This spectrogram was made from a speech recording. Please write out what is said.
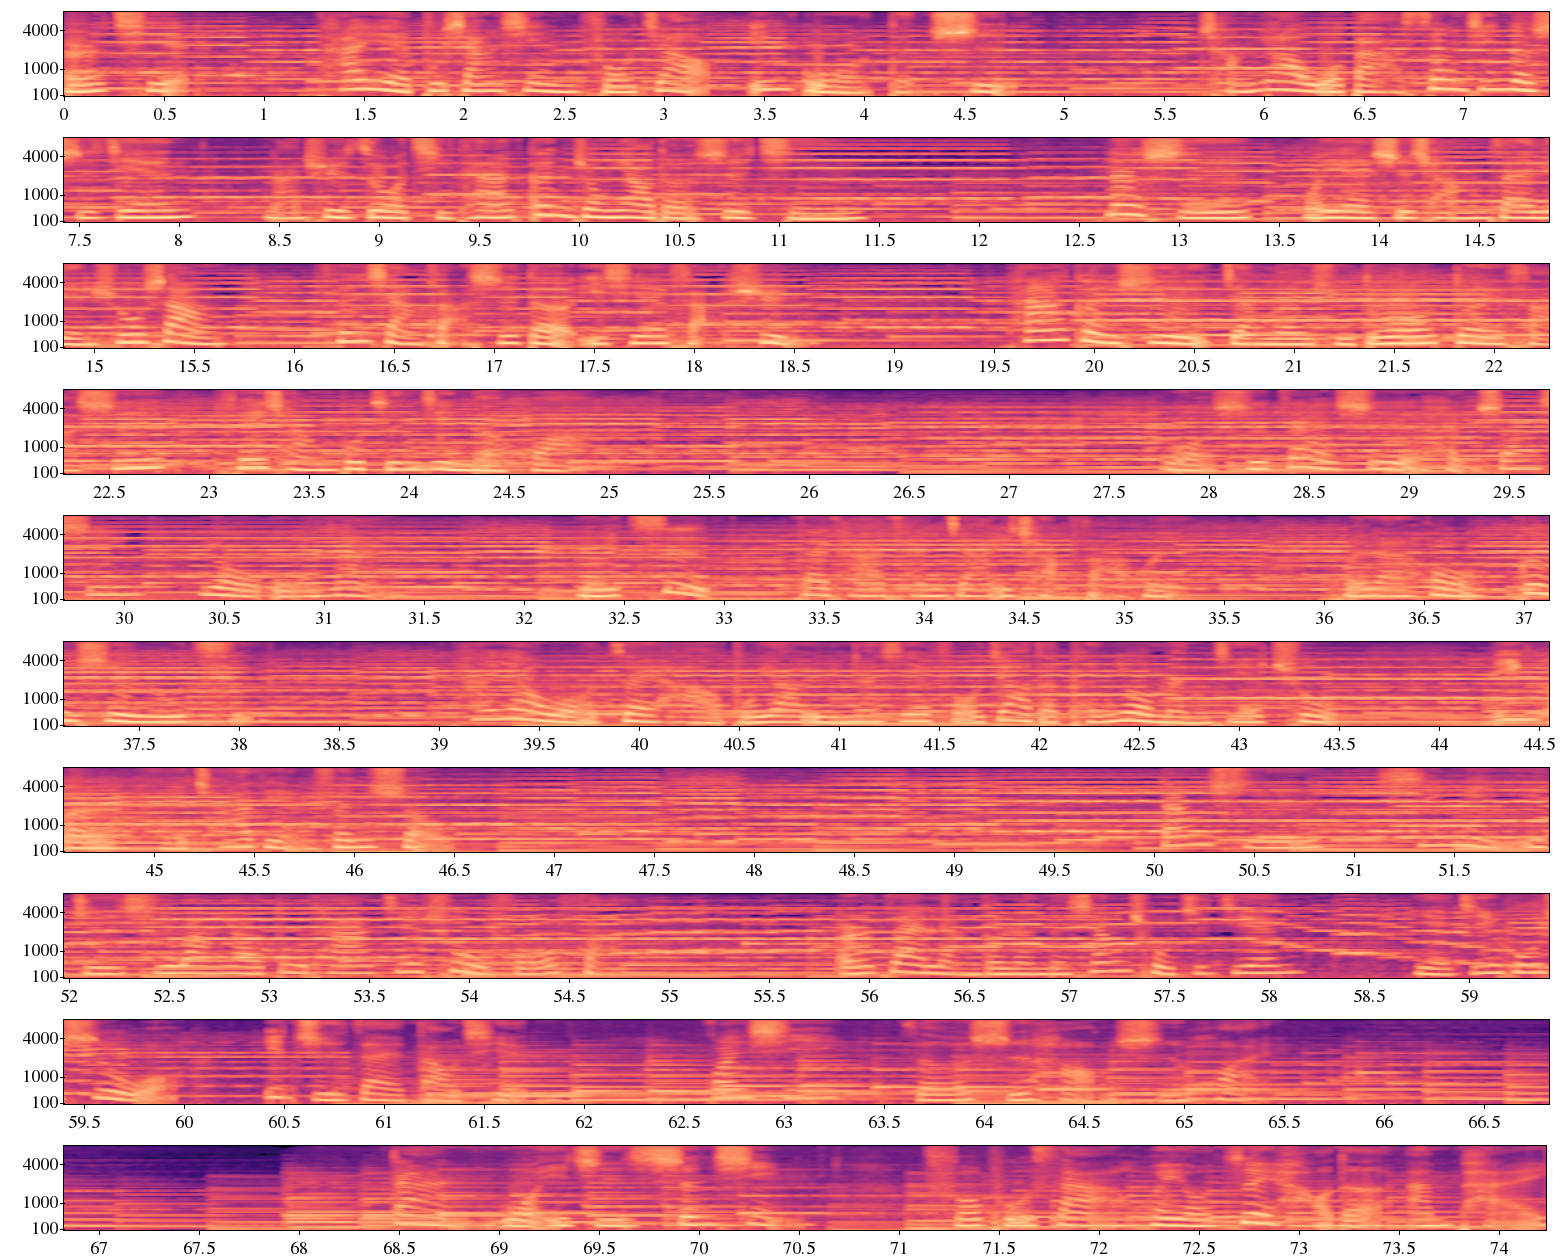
而且他也不相信佛教因果等事。常要我把诵经的时间拿去做其他更重要的事情。那时，我也时常在脸书上分享法师的一些法讯，他更是讲了许多对法师非常不尊敬的话。我实在是很伤心又无奈。有一次带他参加一场法会。回来后更是如此，他要我最好不要与那些佛教的朋友们接触，因而还差点分手。当时心里一直希望要度他接触佛法，而在两个人的相处之间，也几乎是我一直在道歉，关系则时好时坏。但我一直深信佛菩萨会有最好的安排。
